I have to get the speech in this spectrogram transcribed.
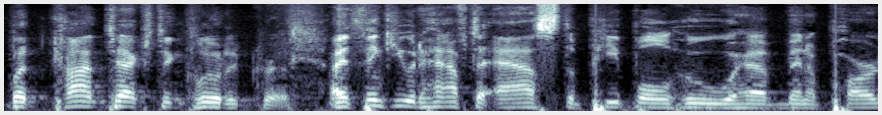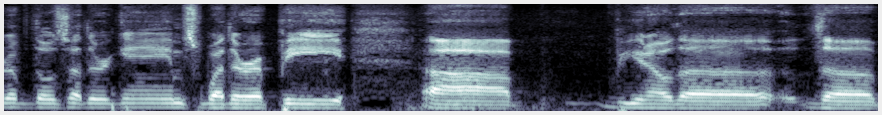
But context included, Chris. I think you would have to ask the people who have been a part of those other games, whether it be, uh, you know, the the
